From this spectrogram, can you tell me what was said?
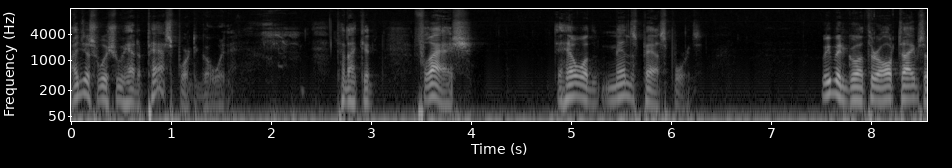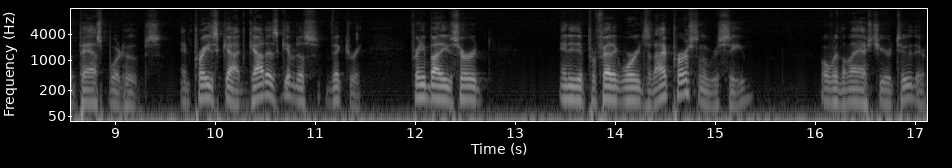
I just wish we had a passport to go with it. that I could flash. The hell with men's passports. We've been going through all types of passport hoops. And praise God. God has given us victory. For anybody who's heard any of the prophetic words that I personally received over the last year or two, there,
